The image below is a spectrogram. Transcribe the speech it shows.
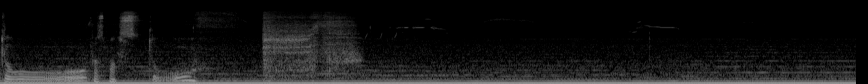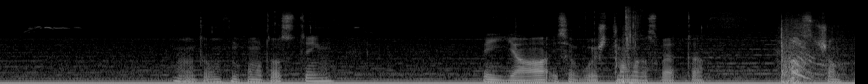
du, was machst du? da unten kommen wir das Ding. Ja, ist ja wurscht, machen wir das weiter. Passt schon.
